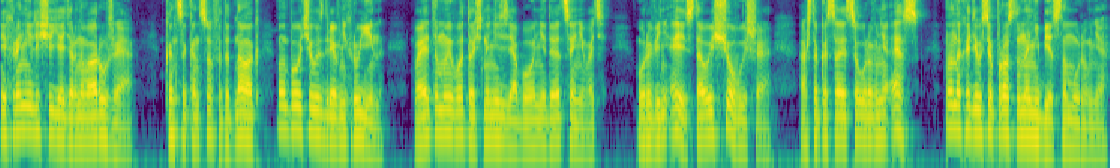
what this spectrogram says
и хранилища ядерного оружия. В конце концов, этот навык он получил из древних руин, поэтому его точно нельзя было недооценивать. Уровень A стал еще выше, а что касается уровня S, он находился просто на небесном уровне.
